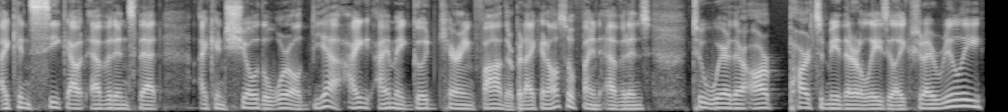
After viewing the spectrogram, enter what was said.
I can seek out evidence that I can show the world, yeah, I, I'm a good, caring father, but I can also find evidence to where there are parts of me that are lazy. Like, should I really,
